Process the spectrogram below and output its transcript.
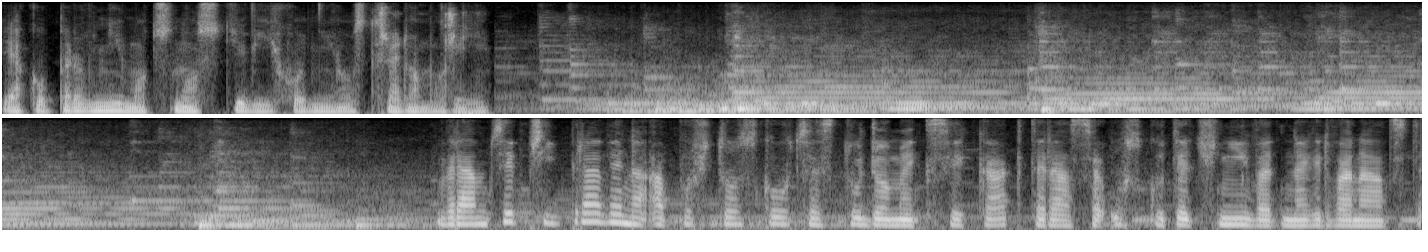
jako první mocnosti východního středomoří. V rámci přípravy na apoštolskou cestu do Mexika, která se uskuteční ve dnech 12.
